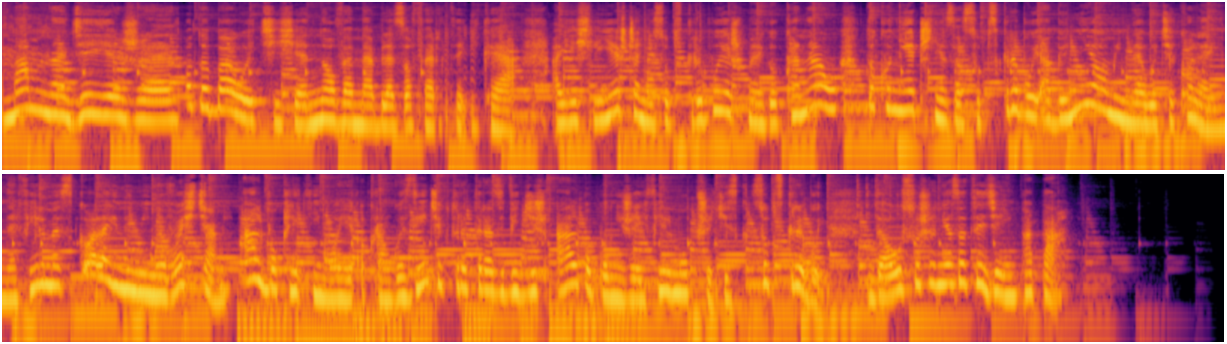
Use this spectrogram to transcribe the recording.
Mam nadzieję, że podobały Ci się nowe meble z oferty IKEA. A jeśli jeszcze nie subskrybujesz mojego kanału, to koniecznie zasubskrybuj, aby nie ominęły Cię kolejne filmy z kolejnymi nowościami. Albo kliknij moje okrągłe zdjęcie, które teraz widzisz, albo poniżej filmu przycisk subskrybuj. Do usłyszenia za tydzień. Pa pa!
